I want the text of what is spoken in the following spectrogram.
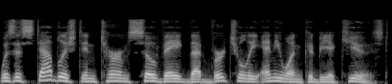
was established in terms so vague that virtually anyone could be accused.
